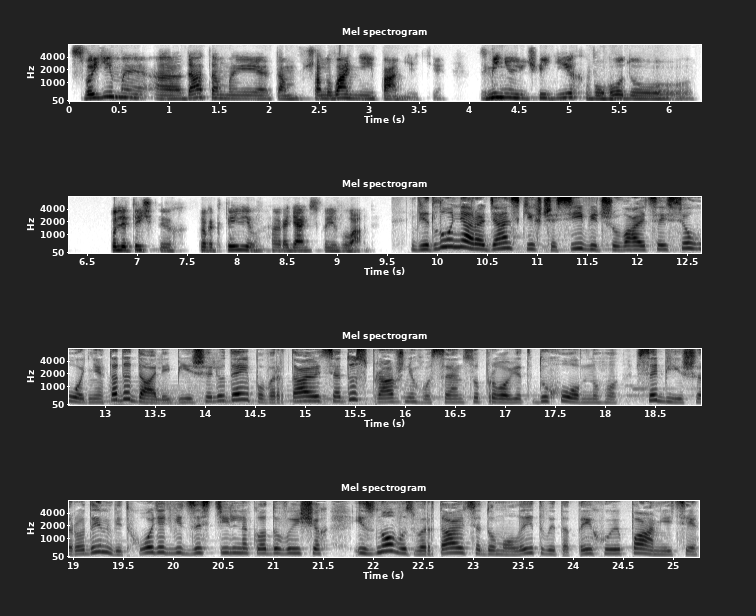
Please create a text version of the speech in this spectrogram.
своїми е, датами там шанування і пам'яті, змінюючи їх в угоду політичних корективів радянської влади. Відлуння радянських часів відчувається й сьогодні, та дедалі більше людей повертаються до справжнього сенсу провід духовного. Все більше родин відходять від застіль на кладовищах і знову звертаються до молитви та тихої пам'яті.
